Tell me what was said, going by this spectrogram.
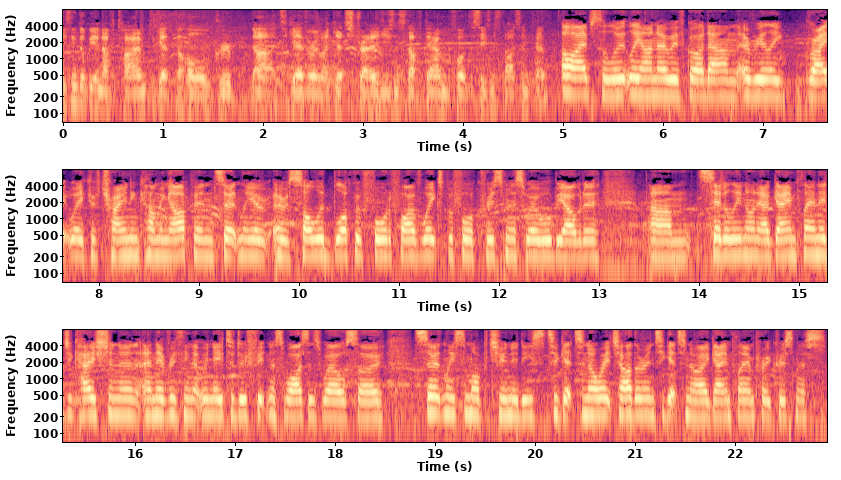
you think there'll be enough time to get the whole group uh, together and like get strategies and stuff down before the season starts in Feb? Oh, absolutely. I know we've got um, a really great week of training coming up, and certainly a, a, solid block of four to five weeks before Christmas, where we'll be able to um, settle in on our game plan education and, and everything that we need to do fitness wise as well. So certainly some opportunities to get to know each other and to get to know our game plan pre-Christmas.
